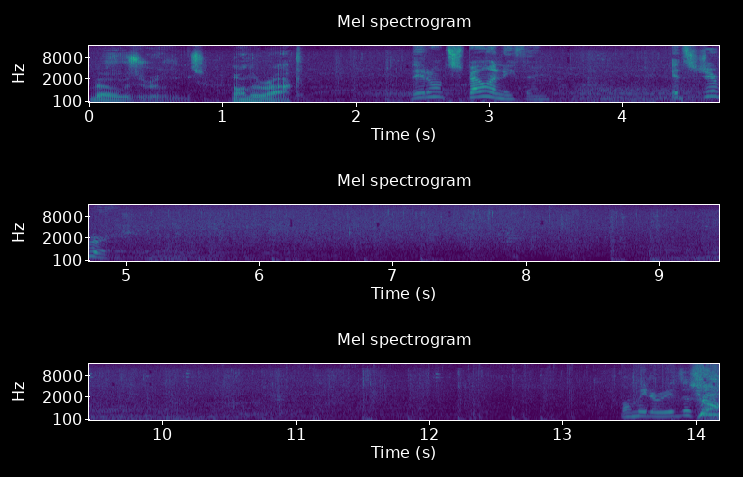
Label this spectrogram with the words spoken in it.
Those runes. On the rock. They don't spell anything. It's gibberish. Want me to read this one?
